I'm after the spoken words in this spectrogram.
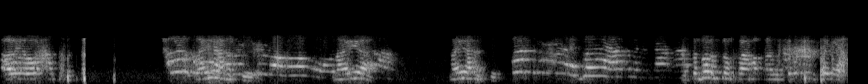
哎呦哎呀哎呀哎呀哎呀怎么说话好难听啊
